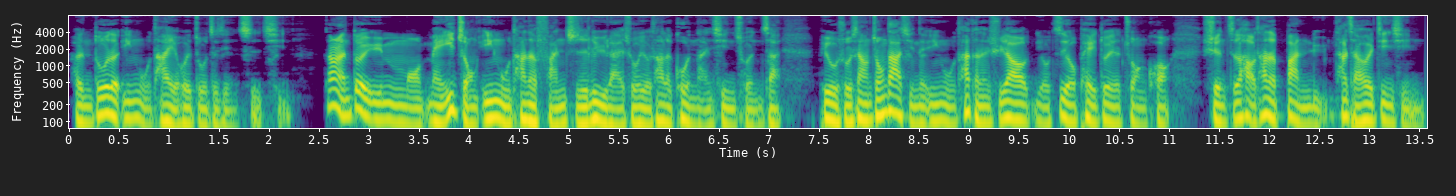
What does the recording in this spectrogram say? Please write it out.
很多的鹦鹉它也会做这件事情。当然，对于某每一种鹦鹉，它的繁殖率来说，有它的困难性存在。譬如说，像中大型的鹦鹉，它可能需要有自由配对的状况，选择好它的伴侣，它才会进行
